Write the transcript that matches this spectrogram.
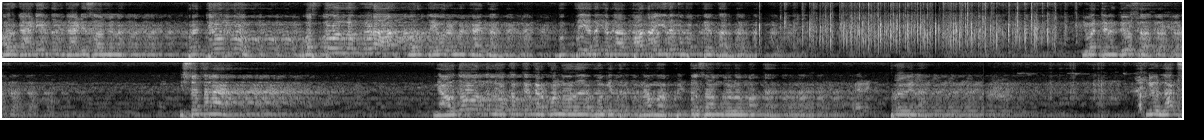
ಅವ್ರು. ಗಾಡಿ ಇರ್ತದ, ಗಾಡಿ ಸ್ವಾಮಿನ. ಪ್ರತಿಯೊಂದು ವಸ್ತುವನ್ನು ಕೂಡ ಅವ್ರ ದೇವರನ್ನ ಕಾಯ್ತಾರೆ. ಭಕ್ತಿ ಎದಕ್ಕಂತಾರಪ್ಪ ಅಂದ್ರೆ, ಇದಕ್ಕೆ ಭಕ್ತಿ ಅಂತಾರ. ಇವತ್ತಿನ ದಿವಸ ಇಷ್ಟೊತ್ತನ ಯಾವುದೋ ಒಂದು ಲೋಕಕ್ಕೆ ಕರ್ಕೊಂಡು ಹೋದ ಹೋಗಿದ್ರು. ನಮ್ಮ ಪಿಂಟು ಸ್ವಾಮಿಗಳು ಮತ್ತು ಪ್ರವೀಣ. ನೀವು ಲಕ್ಷ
